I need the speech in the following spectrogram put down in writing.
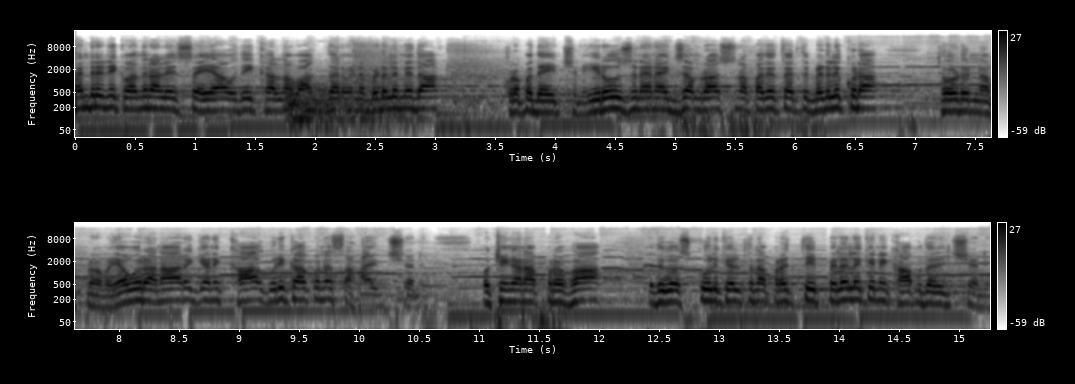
తండ్రి నీకు వందనాలు వేస్తాయా ఉదయకాలన వాగ్దానమైన బిడ్డల మీద కృప ఈ రోజు నేను ఎగ్జామ్ రాస్తున్న పదో తరగతి బిడ్డలకు కూడా తోడున్న ప్రభ. ఎవరు అనారోగ్యానికి కా గురి కాకుండా సహాయం ముఖ్యంగా నా ప్రభా ఇదిగో స్కూల్కి వెళ్తున్న ప్రతి పిల్లలకి నీ కాపుదలించండి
